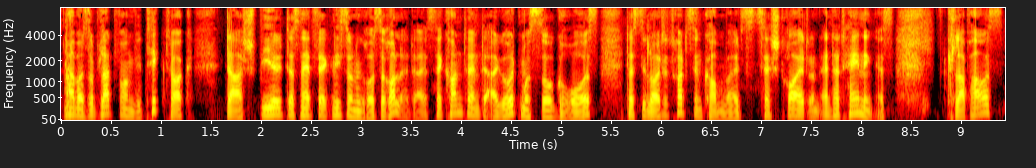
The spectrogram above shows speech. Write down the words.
Aber so Plattformen wie TikTok, da spielt das Netzwerk nicht so eine große Rolle. Da ist der Content, der Algorithmus so groß, dass die Leute trotzdem kommen, weil es zerstreut und entertaining ist. Clubhouse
